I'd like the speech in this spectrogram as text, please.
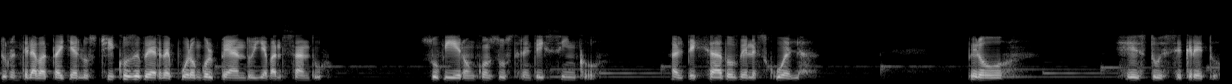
Durante la batalla los chicos de verde fueron golpeando y avanzando. Subieron con sus 35 al tejado de la escuela. Pero esto es secreto.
